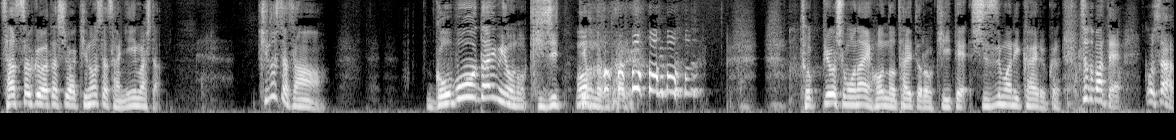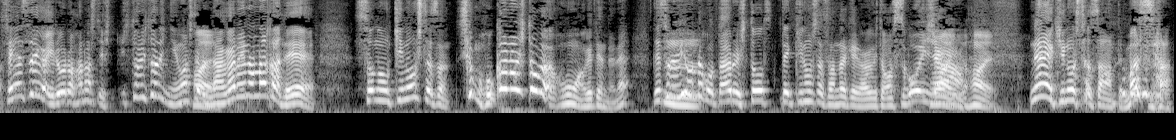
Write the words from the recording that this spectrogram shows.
早速私は木下さんに言いました。木下さん、ごぼう大名の記事って読んだことある突拍子もない本のタイトルを聞いて静まり返るくらい。ちょっと待って、こうさ、先生がいろいろ話して、一人一人に言わせてるはい流れの中で、その木下さん、しかも他の人が本をあげてんだよね。で、それ読んだことある人って木下さんだけがあげて、あ、すごいじゃん。はいはいねえ、木下さんって。まずさ、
